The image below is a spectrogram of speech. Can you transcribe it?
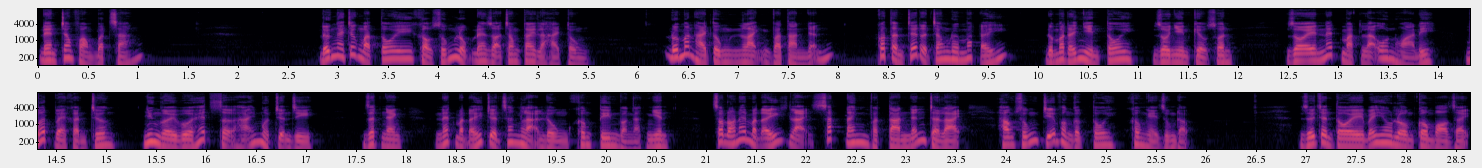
đèn trong phòng bật sáng. Đứng ngay trước mặt tôi, khẩu súng lục đe dọa trong tay là Hải Tùng. Đôi mắt Hải Tùng lạnh và tàn nhẫn. Có thần chết ở trong đôi mắt ấy. Đôi mắt ấy nhìn tôi, rồi nhìn Kiều Xuân. Rồi nét mặt là ôn hòa đi, bớt vẻ khẩn trương, nhưng người vừa hết sợ hãi một chuyện gì. Rất nhanh, nét mặt ấy chuyển sang lạ lùng, không tin và ngạc nhiên. Sau đó nét mặt ấy lại sắt đanh và tàn nhẫn trở lại, họng súng chĩa vào ngực tôi, không hề rung động. Dưới chân tôi bé hiêu lồm cồm bò dậy,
